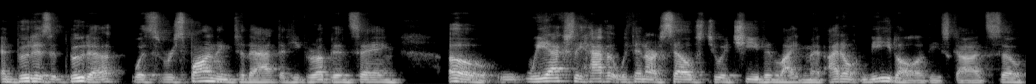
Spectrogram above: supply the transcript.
And buddha's buddha was responding to that that he grew up in saying oh we actually have it within ourselves to achieve enlightenment. I don't need all of these gods so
